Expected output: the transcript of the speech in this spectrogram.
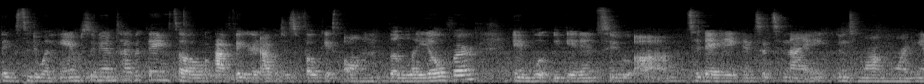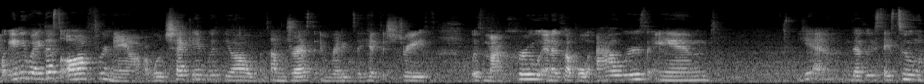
things to do in amsterdam type of thing. So i figured i would just focus on the layover and what we get into um, today into tonight and tomorrow morning. Well, anyway that's all for now. I will check in with y'all once i'm dressed and ready to hit the streets with my crew in a couple hours. And yeah definitely stay tuned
